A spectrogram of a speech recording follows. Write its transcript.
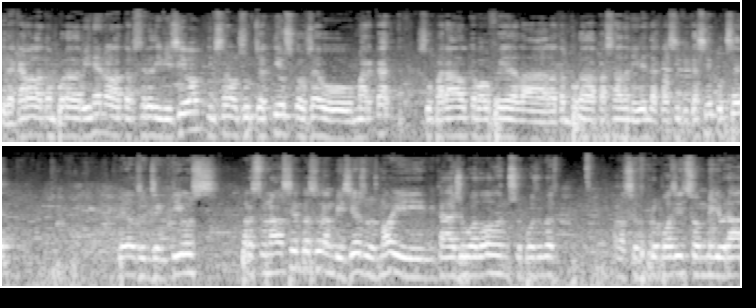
I de cara a la temporada vinent, a la tercera divisió, quins són els objectius que us heu marcat? Superar el que vau fer la, la temporada passada a nivell de classificació, potser? Bé, els objectius personals sempre són ambiciosos, no? I cada jugador, doncs, suposo que els seus propòsits són millorar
